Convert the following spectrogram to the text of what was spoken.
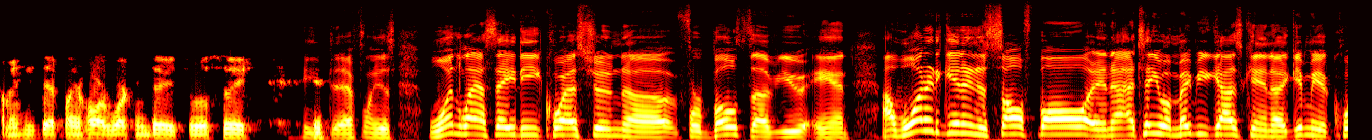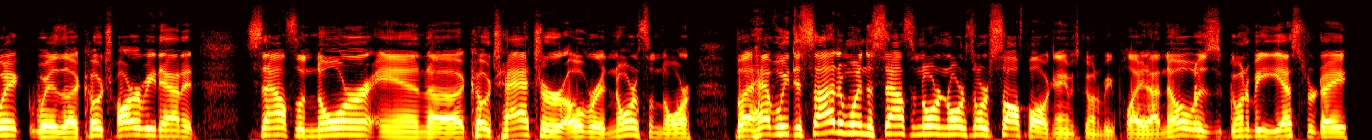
I mean, he's definitely a hardworking dude, so we'll see. he definitely is. One last AD question uh, for both of you, and I wanted to get into softball, and I tell you what, maybe you guys can uh, give me a quick with uh, Coach Harvey down at South Lenoir and uh, Coach Hatcher over at North Lenoir. But have we decided when the South Lenoir North Lenoir softball game is going to be played? I know it was going to be yesterday,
